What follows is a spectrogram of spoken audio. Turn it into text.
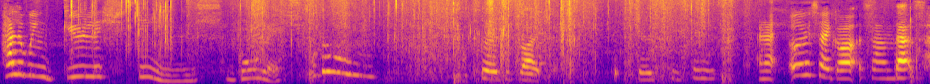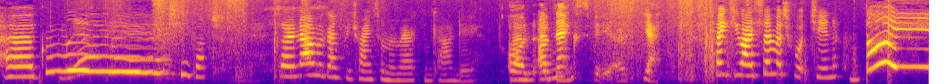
Halloween ghoulish themes. Ghoulish. so just like pictures and things. And I also got some. That's her. She got So now we're going to be trying some American candy. on a think- next video. Yes. Thank you guys so much for watching. Bye.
